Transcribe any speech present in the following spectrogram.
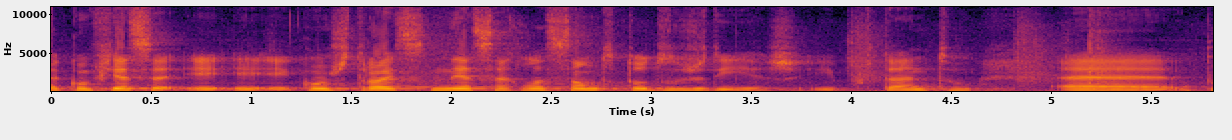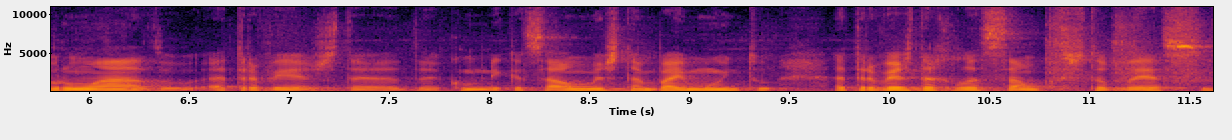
A confiança é, é, é, constrói-se nessa relação de todos os dias e, portanto, uh, por um lado, através da, da, comunicação, mas também muito através da relação que se estabelece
